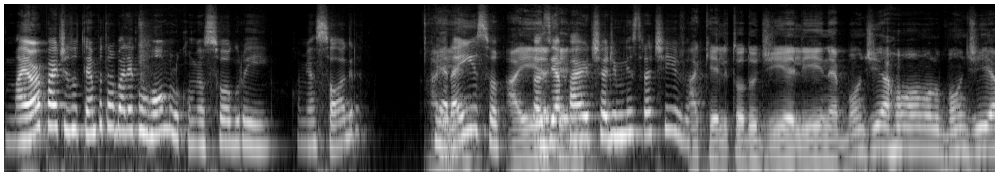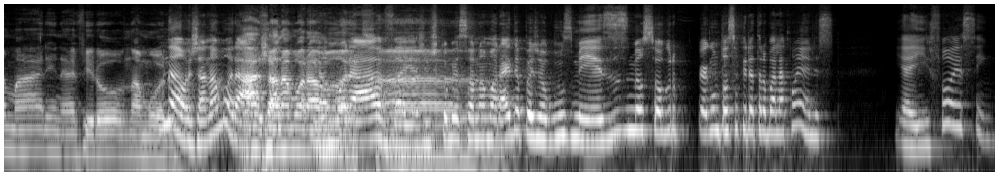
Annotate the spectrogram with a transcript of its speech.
maior parte do tempo eu trabalhei com o Rômulo, com meu sogro e com a minha sogra. Aí- e era isso, aí fazia aquele- parte administrativa. Aquele todo dia ali, né? Bom dia, Rômulo. Bom dia, Mari, né? Virou namoro. Não, já namorava. Ah, já namorava. Namorava. E a gente Ah. começou a namorar e depois de alguns meses, meu sogro perguntou se eu queria trabalhar com eles. E aí foi assim.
